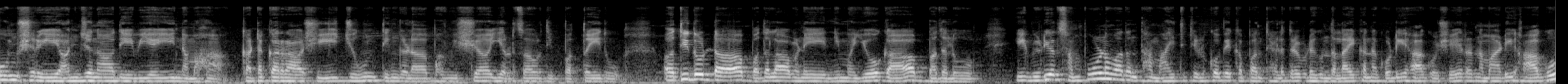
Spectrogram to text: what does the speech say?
ಓಂ ಶ್ರೀ ಅಂಜನಾದೇವಿಯೈ ನಮಃ. ಕಟಕ ರಾಶಿ ಜೂನ್ ತಿಂಗಳ ಭವಿಷ್ಯ ಎರಡು ಸಾವಿರದ ಇಪ್ಪತ್ತೈದು. ಅತಿದೊಡ್ಡ ಬದಲಾವಣೆ, ನಿಮ್ಮ ಯೋಗ ಬದಲು. ಈ ವಿಡಿಯೋದ ಸಂಪೂರ್ಣವಾದಂತಹ ಮಾಹಿತಿ ತಿಳ್ಕೋಬೇಕಪ್ಪ ಅಂತ ಹೇಳಿದ್ರೆ ವಿಡಿಯೋಗೊಂದು ಲೈಕನ್ನು ಕೊಡಿ ಹಾಗೂ ಶೇರನ್ನು ಮಾಡಿ ಹಾಗೂ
